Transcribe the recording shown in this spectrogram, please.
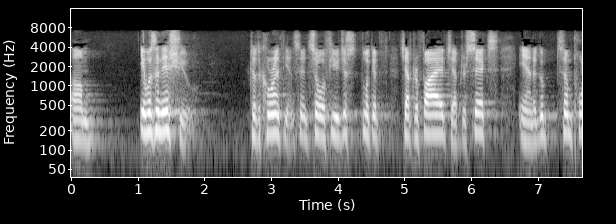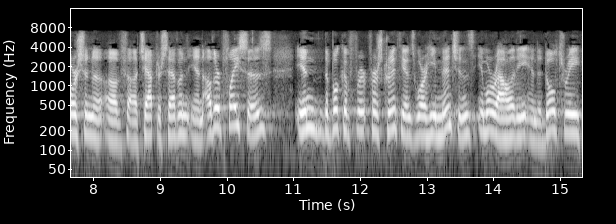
Um, it was an issue to the Corinthians. And so if you just look at chapter 5, chapter 6, and good, some portion of uh, chapter 7 and other places in the book of 1 Corinthians where he mentions immorality and adultery,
